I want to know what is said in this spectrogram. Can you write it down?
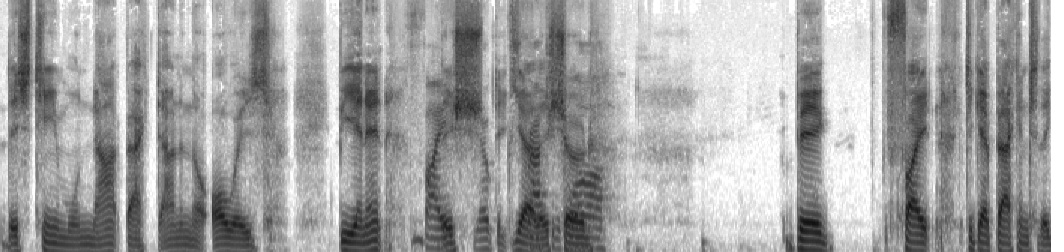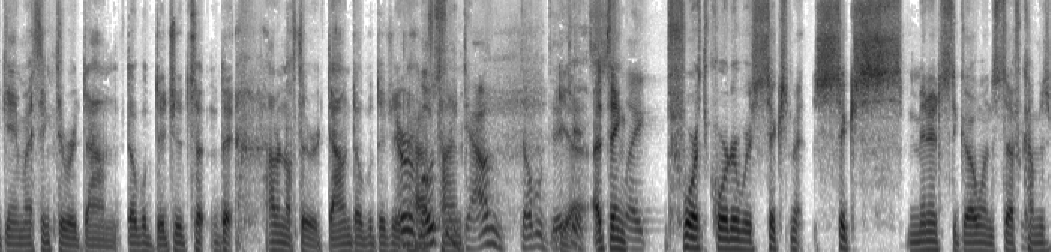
this team will not back down and they'll always be in it. fight. they sh- no yeah, they showed- claw. Big fight to get back into the game. I think they were down double digits. I don't know if they were down double digits They were mostly halftime. down double digits. Yeah, I think like Fourth quarter was six mi- six minutes to go when Steph comes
